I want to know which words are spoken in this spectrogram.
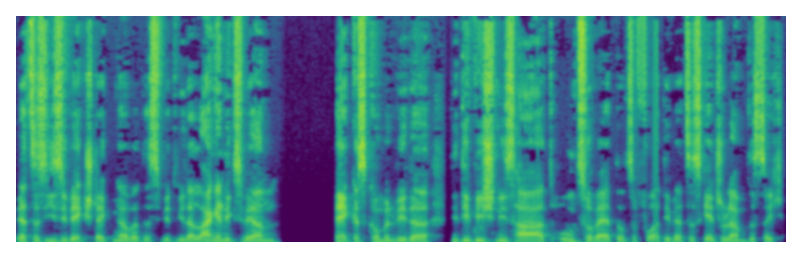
werdet das easy wegstecken, aber das wird wieder lange nichts werden. Packers kommen wieder, die Division ist hart und so weiter und so fort. Ihr werdet das Schedule haben, das euch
